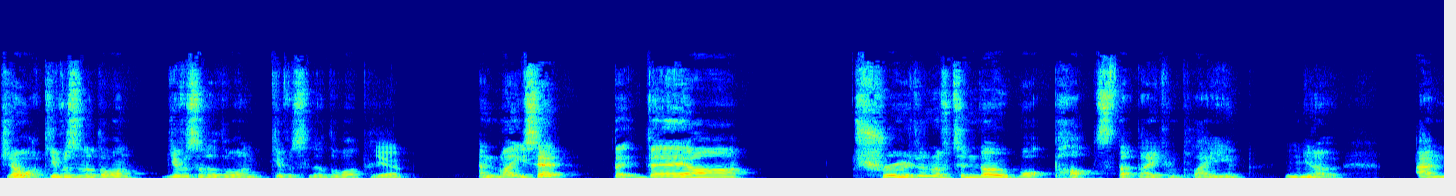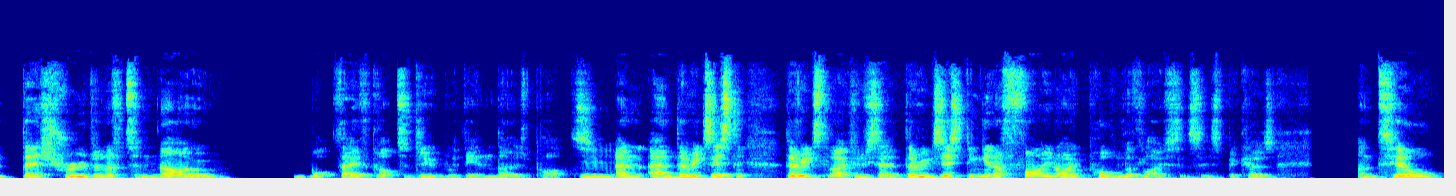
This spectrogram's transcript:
do you know what? Give us another one. Give us another one. Give us another one. yeah, And like you said, they, they are shrewd enough to know what pots that they can play in Mm. you know, and they're shrewd enough to know what they've got to do within those pots, Mm. and and they're existing. They're ex- like we said, they're existing in a finite pool of licenses because until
